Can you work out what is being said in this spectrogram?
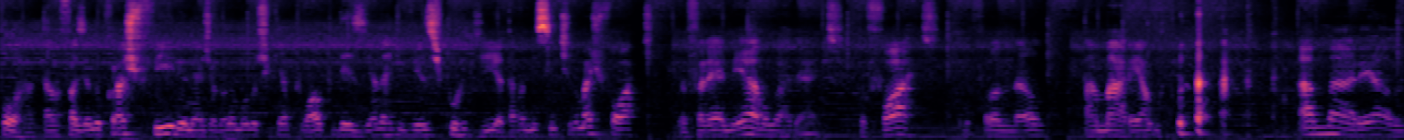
porra, tava fazendo crossfit, né? Jogando molusquinha pro alto dezenas de vezes por dia. Tava me sentindo mais forte. Eu falei: É mesmo, Gordete? Tô forte? Ele falou: Não, tá amarelo. amarelo.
